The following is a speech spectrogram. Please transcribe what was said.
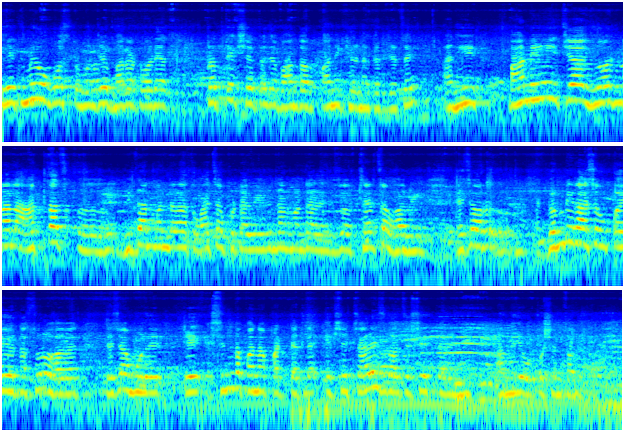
एकमेव गोष्ट म्हणजे मराठवाड्यात प्रत्येक शेताच्या बांधावर पाणी खेळणं गरजेचं आहे. आणि ही पाणीच्या योजनाला आत्ताच विधानमंडळात वाचा फुटावी विधानमंडळात याच्यावर चर्चा व्हावी याच्यावर गंभीर अशा उपाययोजना सुरू व्हाव्यात. त्याच्यामुळे एक सिंदपाना पट्ट्यातल्या एकशे चाळीस गावच्या शेतकऱ्यांनी आम्ही हे उपोषण चालू केलं.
